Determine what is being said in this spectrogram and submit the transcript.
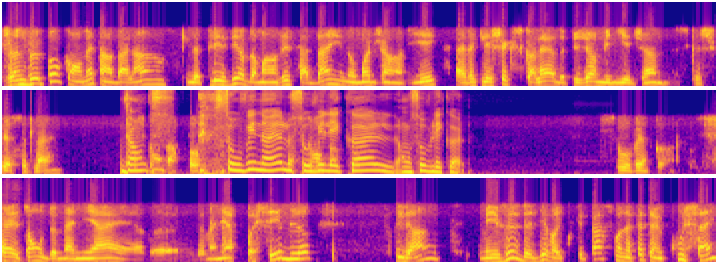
je ne veux pas qu'on mette en balance le plaisir de manger sa dinde au mois de janvier avec l'échec scolaire de plusieurs milliers de jeunes. Est-ce que je suis assez clair? Donc, sauver Noël ou sauver l'école, on sauve l'école. Sauver encore fait-on de manière euh, de manière possible, prudente, mais juste de dire, écoutez, parce qu'on a fait un coussin,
